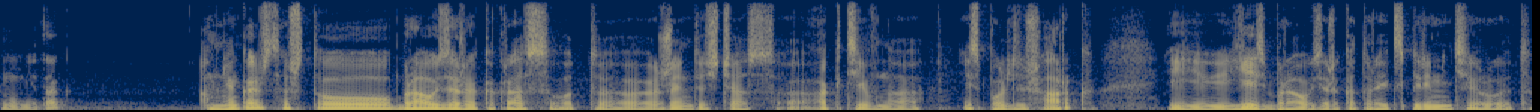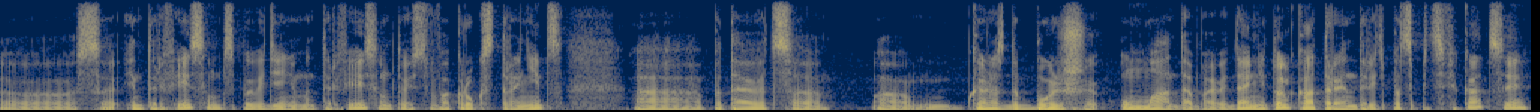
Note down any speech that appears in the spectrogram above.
ну, не так? А мне кажется, что браузеры как раз вот, э, Жень, ты сейчас э, активно используешь Arc, и есть браузеры, которые экспериментируют с интерфейсом, с поведением интерфейсом, то есть вокруг страниц э, пытаются а, гораздо больше ума добавить, да, не только отрендерить под спецификации,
